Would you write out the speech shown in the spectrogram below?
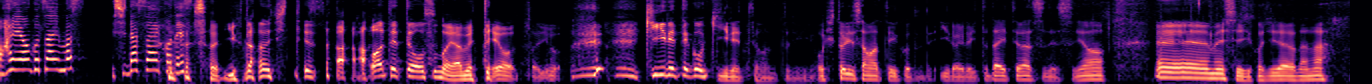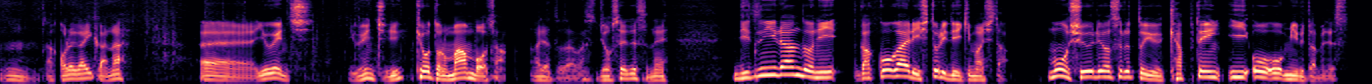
おはようございます。石田紗友子です。油断してさ慌てて押すのやめてよという。気入れてこう気入れて本当に。お一人様ということでいろいろいただいてますですよ。えー、メッセージこちらだな。うん。あこれがいいかなえー、遊園地。遊園地？京都のマンボウさん。ありがとうございます。女性ですね。ディズニーランドに学校帰り一人で行きました。もう終了するというキャプテン EO を見るためです。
